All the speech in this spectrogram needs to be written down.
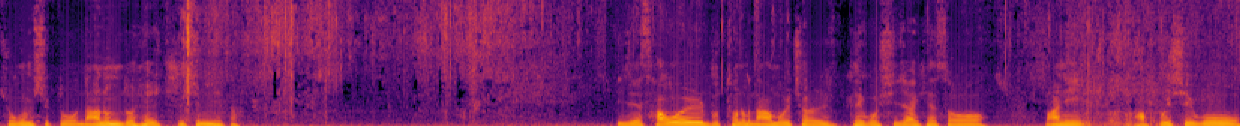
조금씩 또 나눔도 해 주십니다. 이제 4월부터는 나물철 되고 시작해서 많이 바쁘시고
